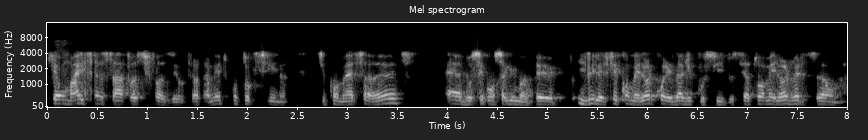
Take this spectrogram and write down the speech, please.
que é o mais sensato a se fazer. O tratamento com toxina se começa antes, é, você consegue manter, envelhecer com a melhor qualidade possível, ser a tua melhor versão né,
